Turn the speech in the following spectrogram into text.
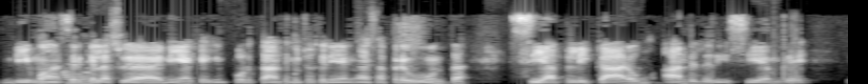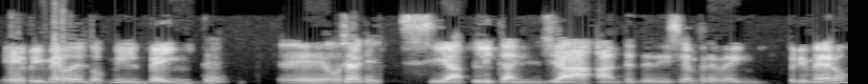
dimos por acerca de la ciudadanía, que es importante, muchos tenían esa pregunta, si aplicaron antes de diciembre eh, primero del 2020, eh, o sea que si aplican ya antes de diciembre 20 primero,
